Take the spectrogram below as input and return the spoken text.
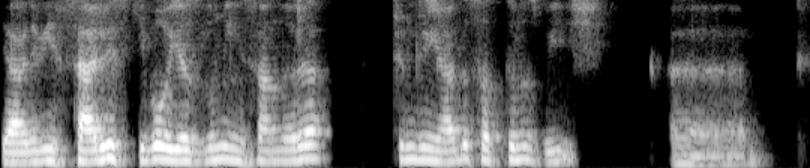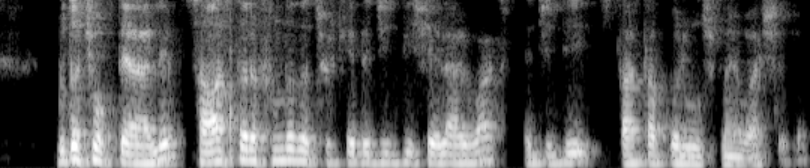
yani bir servis gibi o yazılımı insanlara tüm dünyada sattığınız bir iş. Ee, bu da çok değerli. SaaS tarafında da Türkiye'de ciddi şeyler var. Ciddi startuplar oluşmaya başladı.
